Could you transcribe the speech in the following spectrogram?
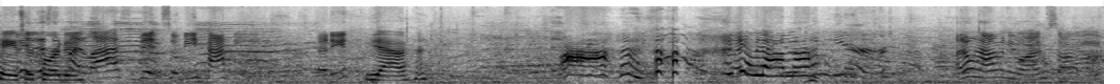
Okay, it's Okay, recorded. This is my last bit, so be happy. Ready? Yeah. ah! Llama. Come here. I don't have any more. I'm sorry.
